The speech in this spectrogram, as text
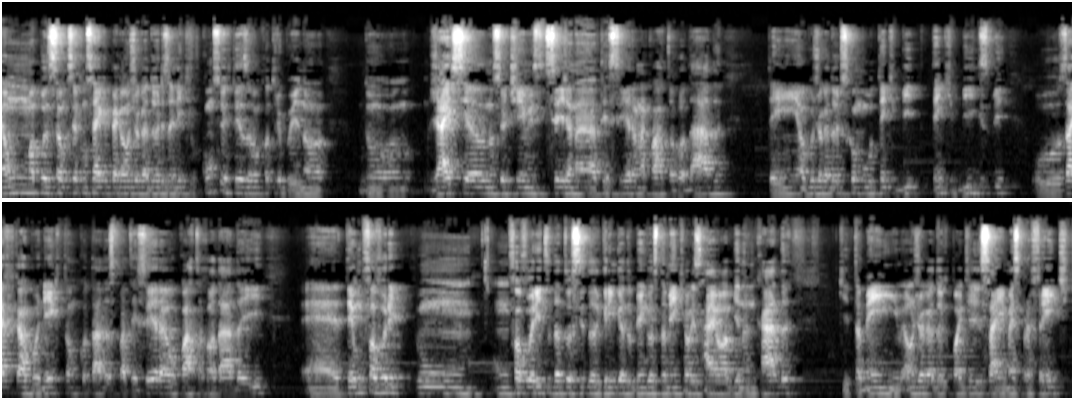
é uma posição que você consegue pegar uns jogadores ali que com certeza vão contribuir no, no, já esse ano no seu time, seja na terceira, na quarta rodada. Tem alguns jogadores como o Tank, Tank Bigsby, o Zach Carbonet, que estão cotadas para a terceira ou quarta rodada aí. É, tem um favorito, um, um favorito da torcida gringa do Bengals também, que é o Israel Abinancada, que também é um jogador que pode sair mais para frente.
